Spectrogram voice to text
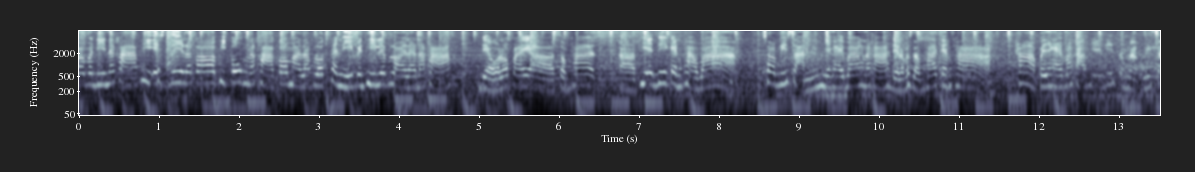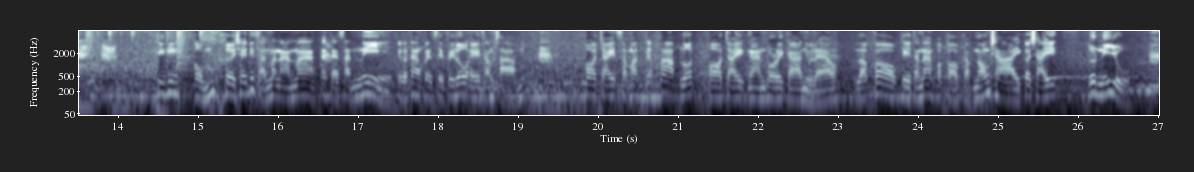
รับวันนี้นะคะพี่เอสดีแล้วก็พี่กุ้งนะคะ ก็มารับรถคันนี้เป็นที่เรียบร้อยแล้วนะคะ เดี๋ยวเราไปเอ่อสัมภาษณ์อ่าพี่เอสดีกันค่ะว่าชอบนิสสันยังไงบ้างนะคะ เดี๋ยวเราไปสัมภาษณ์กันค่ะค่ะเป็นยังไงบ้างคะพี่เอสดีสำหรับนิสสันค่ะจริงๆผมเคยใช้นิสสันมานานมากตั้งแต่ซันนี่จนกระทั่งเป็นเซฟิโล A33 ค่ะ พอใจสมรรถภาพรถพอใจงานบริการอยู่แล้ว แล้วก็โอเคทางด้านประกอบกับน้องชายก็ใช้รุ่นนี้อยู่ ค่ะ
